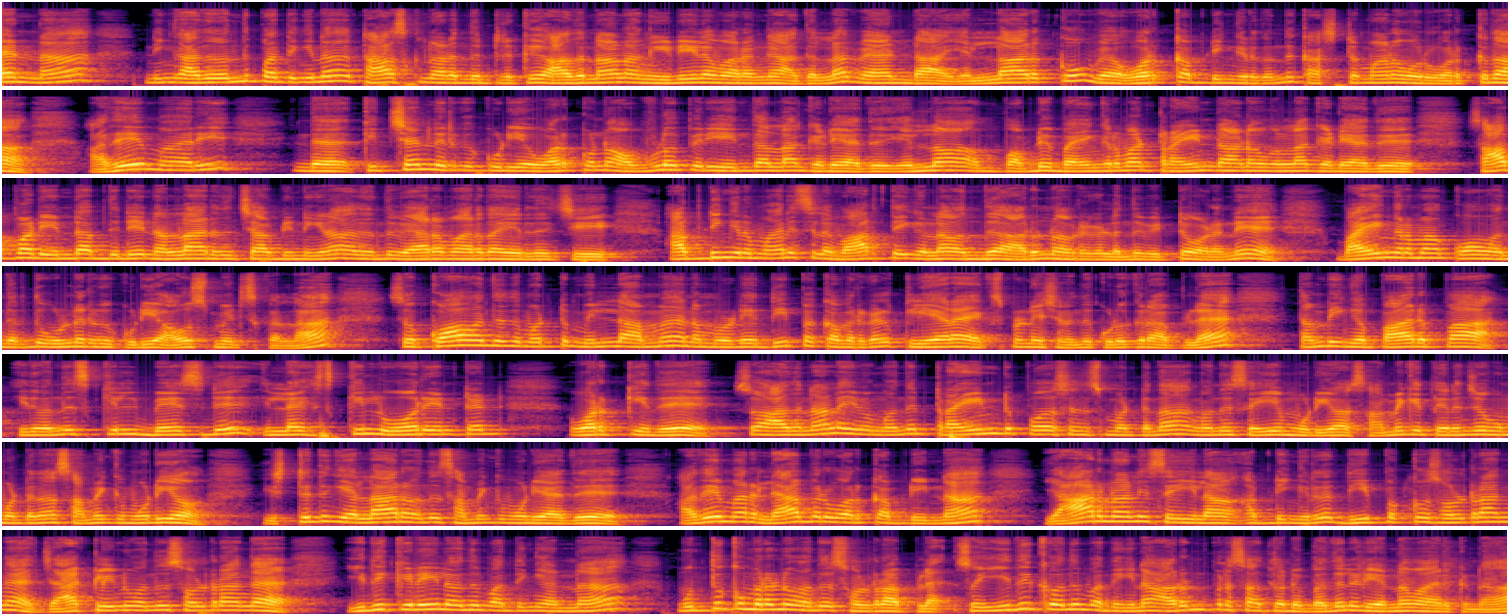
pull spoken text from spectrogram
ஏன்னா நீங்கள் அது வந்து பார்த்தீங்கன்னா டாஸ்க் நடந்துட்டுருக்கு. அதனால் நாங்கள் இடையில வரங்க. அதெல்லாம் வேண்டாம். எல்லாருக்கும் ஒர்க் அப்படிங்கிறது வந்து கஷ்டமான ஒரு ஒர்க்கு தான். அதே மாதிரி இந்த கிச்சனில் இருக்கக்கூடிய ஒர்க் ஒன்றும் அவ்வளோ பெரிய இதெல்லாம் கிடையாது. எல்லாம் அப்படியே பயங்கரமாக ட்ரைன்ட் ஆனவங்கலாம் கிடையாது. சாப்பாடு எண்ட் ஆஃப் தி டே நல்லா இருந்துச்சு அப்படின்னிங்கன்னா அது வந்து வேறு மாதிரி தான் இருந்துச்சு. அப்படிங்கிற மாதிரி சில வார்த்தைகள்லாம் வந்து அருண் அவர்கள் வந்து விட்ட உடனே பயங்கரமாக கோவம் வந்துடுது. உள்ளே இருக்கக்கூடிய ஹவுஸ்மேட்ஸ்க்கெல்லாம் ஸோ கோவம் வந்தது மட்டும் இல்லாமல் நம்மளுடைய தீபக் அவர்கள் கிளியராக எக்ஸ்ப்ளனேஷன் வந்து கொடுக்குறாப்புல. தம்பி இங்கே பாருப்பா இது வந்து ஸ்கில் பேஸ்டு இல்லை ஸ்கில் ஓரியன்ட் ஒர்க் இது. ஸோ அதனால் இவங்க வந்து ட்ரைன்டு பர்சன்ஸ் மட்டும்தான் அங்கே வந்து செய்ய முடியும். சமைக்க தெரிஞ்சவங்க மட்டும்தான் சமைக்க முடியும். இஷ்டத்துக்கு எல்லாரும் வந்து சமைக்க முடியாது. அதே மாதிரி லேபர் ஒர்க் அப்படின்னா யாருனாலும் செய்யலாம் அப்படிங்கிறத தீபக்கும் சொல்கிறாங்க ஜாக்லினும் வந்து சொல்கிறாங்க இதுக்கிடையில் வந்து பார்த்திங்கன்னா முத்துக்குமரனும் வந்து சொல்கிறாப்புல ஸோ இதுக்கு வந்து பார்த்திங்கன்னா அருண் பிரசாத்தோட பதிலடி என்னவாக இருக்குன்னா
